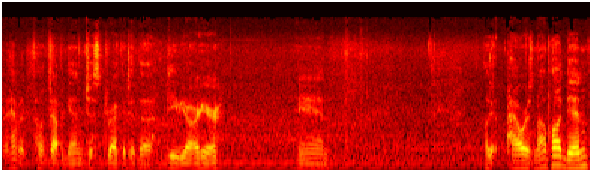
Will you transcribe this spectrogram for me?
So I have it hooked up again just directly to the DVR here. And look at power is not plugged in.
